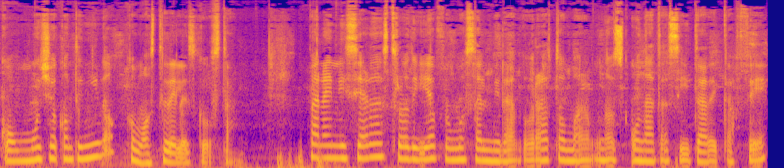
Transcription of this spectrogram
con mucho contenido como a ustedes les gusta. Para iniciar nuestro día fuimos al mirador a tomarnos una tacita de café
